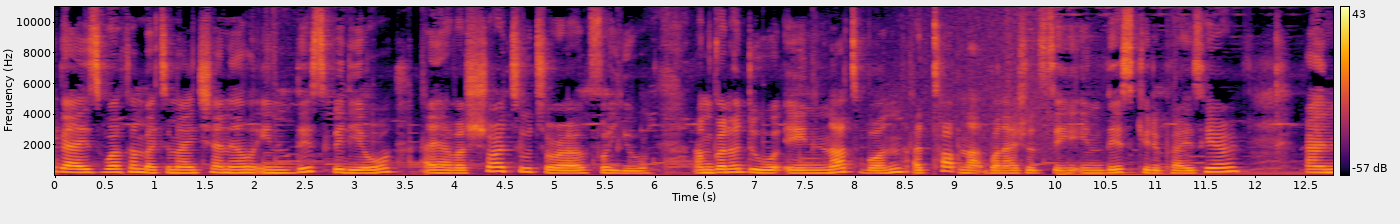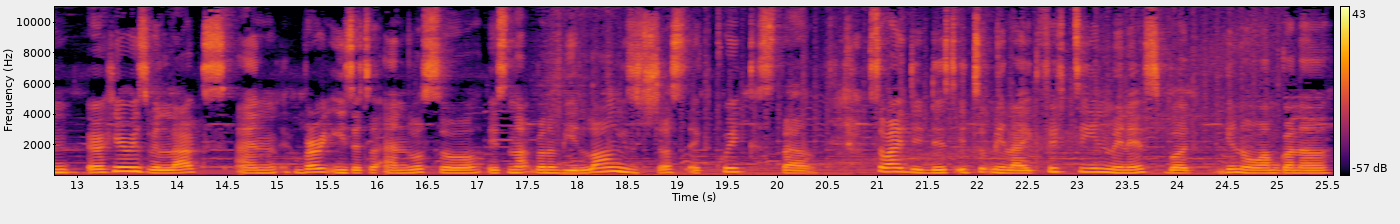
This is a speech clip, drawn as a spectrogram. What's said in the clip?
guys welcome back to my channel. In this video i have a short tutorial for you. I'm gonna do a knot bun a top knot bun i should say in this cutie pies here. And uh, her hair is relaxed and very easy to handle so it's not gonna be long it's just a quick style so I did this it took me like 15 minutes but you know I'm gonna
